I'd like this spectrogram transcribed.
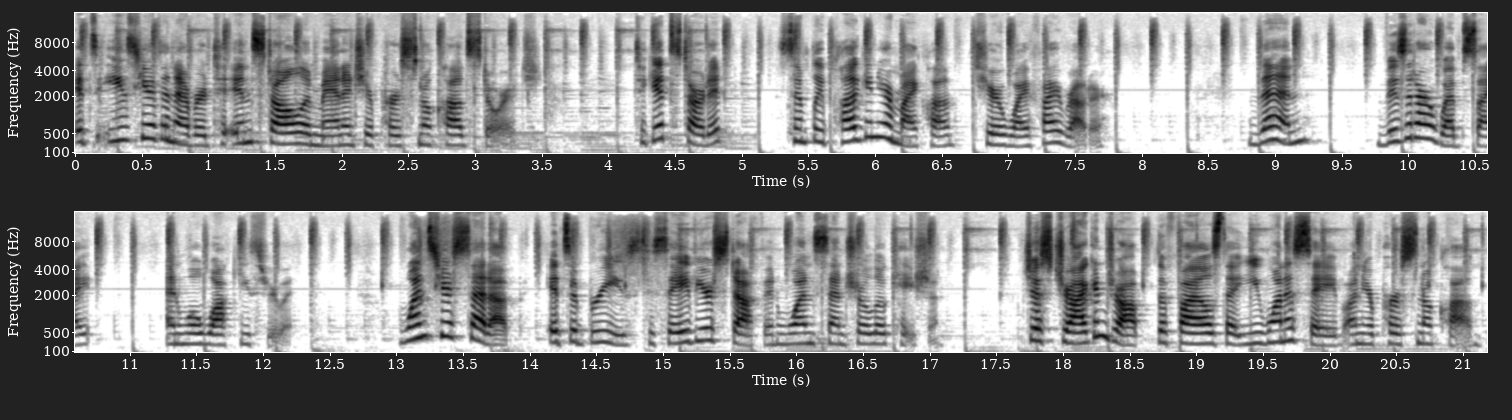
it's easier than ever to install and manage your personal cloud storage. To get started, simply plug in your MyCloud to your Wi-Fi router. Then, Visit our website and we'll walk you through it. Once you're set up, it's a breeze to save your stuff in one central location. Just drag and drop the files that you want to save on your personal cloud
